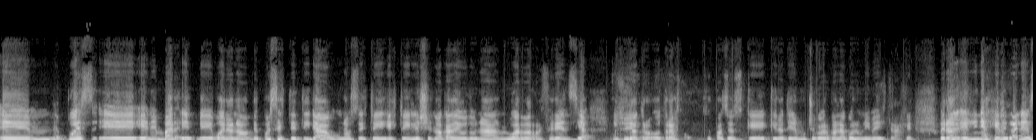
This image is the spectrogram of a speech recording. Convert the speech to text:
Em, después, eh, en eh, eh, bueno, no, después este, tira unos, estoy, estoy leyendo acá de, un lugar de referencia y tira otros espacios que, no tienen mucho que ver con la columna y me distraje. Pero en, líneas generales,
